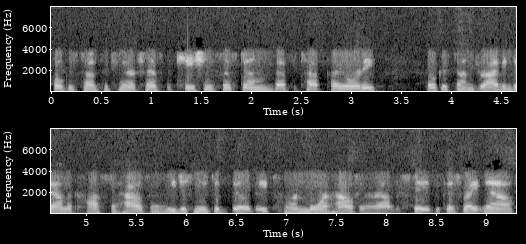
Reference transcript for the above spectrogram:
focused on fixing our transportation system. That's a top priority. focused on driving down the cost of housing. We just need to build a ton more housing around the state because right now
